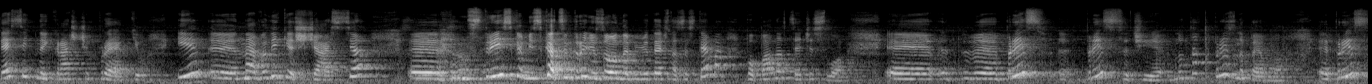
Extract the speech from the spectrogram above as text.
10 найкращих проєктів. І е, на велике щастя, е, Стрийська міська централізована бібліотечна система попала в це число. Е, приз, приз чи ну так, приз, напевно. Приз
